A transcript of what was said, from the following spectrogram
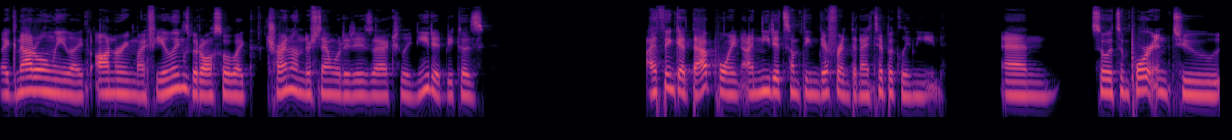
like not only like honoring my feelings but also like trying to understand what it is i actually needed because i think at that point i needed something different than i typically need and so it's important to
